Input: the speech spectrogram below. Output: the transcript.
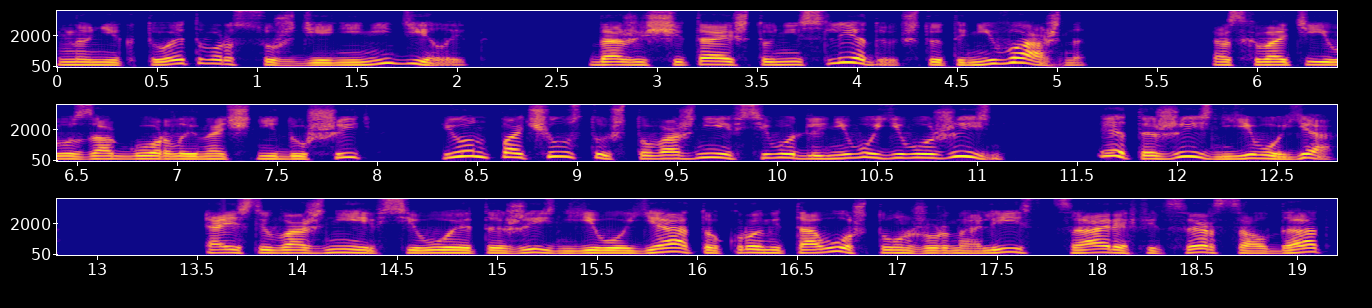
Но никто этого рассуждения не делает. Даже считает, что не следует, что это не важно. А схвати его за горло и начни душить, и он почувствует, что важнее всего для него его жизнь. Это жизнь его «я». А если важнее всего эта жизнь его «я», то кроме того, что он журналист, царь, офицер, солдат,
